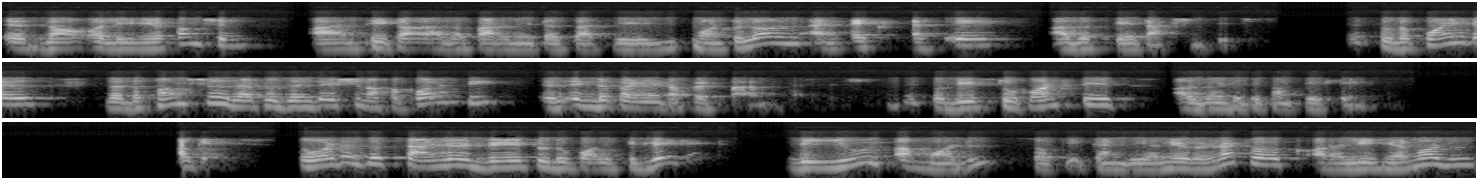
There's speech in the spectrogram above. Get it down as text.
is now a linear function, and theta are the parameters that we want to learn, and xsa are the state action features. So the point is that the functional representation of a policy is independent of its parameterization. So these two quantities are going to be completely independent. Okay, so what is the standard way to do policy gradient? We use a model, so it can be a neural network or a linear model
